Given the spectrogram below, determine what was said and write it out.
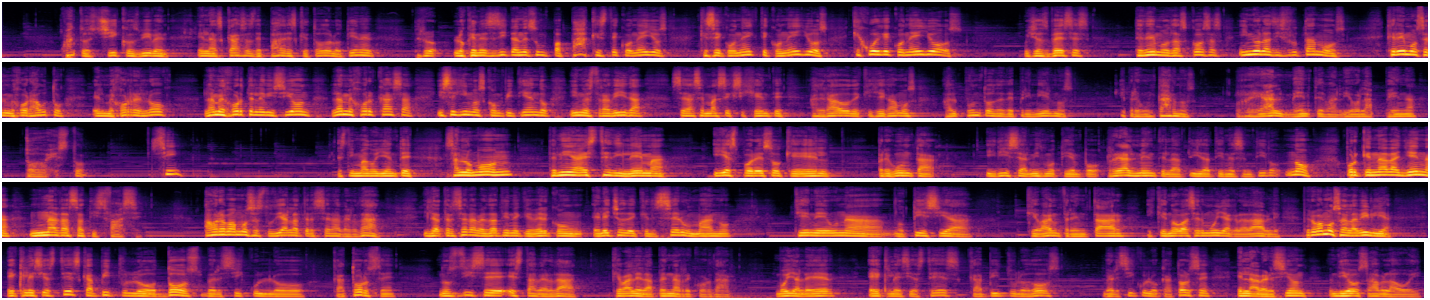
¿Cuántos chicos viven en las casas de padres que todo lo tienen, pero lo que necesitan es un papá que esté con ellos, que se conecte con ellos, que juegue con ellos? Muchas veces tenemos las cosas y no las disfrutamos. Queremos el mejor auto, el mejor reloj, la mejor televisión, la mejor casa y seguimos compitiendo y nuestra vida se hace más exigente a grado de que llegamos al punto de deprimirnos y preguntarnos, ¿realmente valió la pena todo esto? Sí. Estimado oyente, Salomón tenía este dilema y es por eso que él pregunta y dice al mismo tiempo, ¿realmente la vida tiene sentido? No, porque nada llena, nada satisface. Ahora vamos a estudiar la tercera verdad. Y la tercera verdad tiene que ver con el hecho de que el ser humano tiene una noticia que va a enfrentar y que no va a ser muy agradable. Pero vamos a la Biblia. Eclesiastés capítulo 2, versículo 14, nos dice esta verdad que vale la pena recordar. Voy a leer Eclesiastés capítulo 2, versículo 14, en la versión Dios habla hoy.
